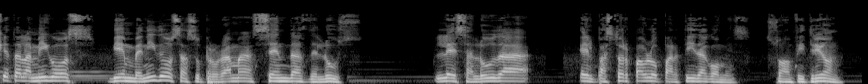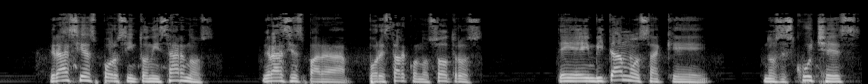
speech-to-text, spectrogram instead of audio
¿Qué tal amigos? Bienvenidos a su programa Sendas de Luz. Les saluda el pastor Pablo Partida Gómez, su anfitrión. Gracias por sintonizarnos. Gracias para, por estar con nosotros. Te invitamos a que nos escuches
